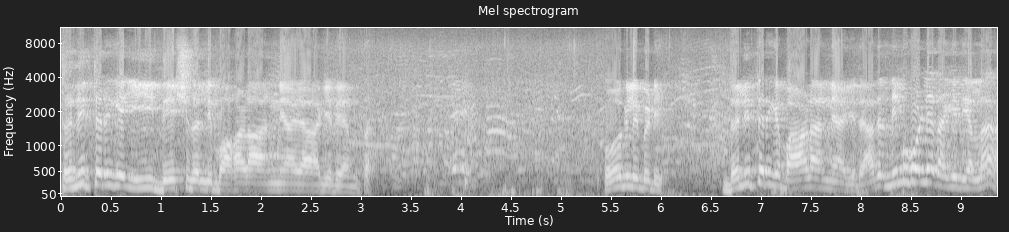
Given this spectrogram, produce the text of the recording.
ದಲಿತರಿಗೆ ಈ ದೇಶದಲ್ಲಿ ಬಹಳ ಅನ್ಯಾಯ ಆಗಿದೆ ಅಂತ. ಹೋಗ್ಲಿ ಬಿಡಿ. ದಲಿತರಿಗೆ ಬಹಳ ಅನ್ಯಾಯ ಆಗಿದೆ. ಆದ್ರೆ ನಿಮಗೆ ಒಳ್ಳೇದಾಗಿದೆಯಲ್ಲ?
